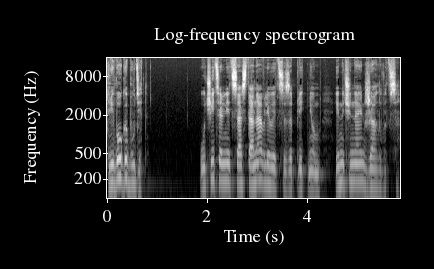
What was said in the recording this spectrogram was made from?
тревога будет. Учительница останавливается за плетнем и начинает жаловаться.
